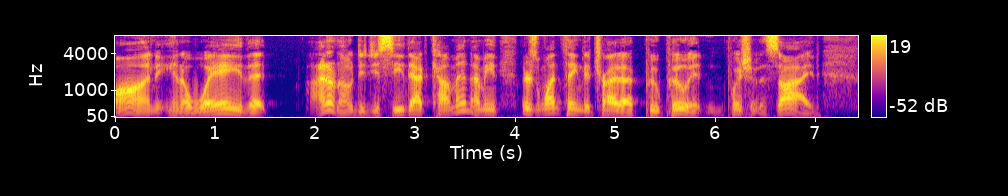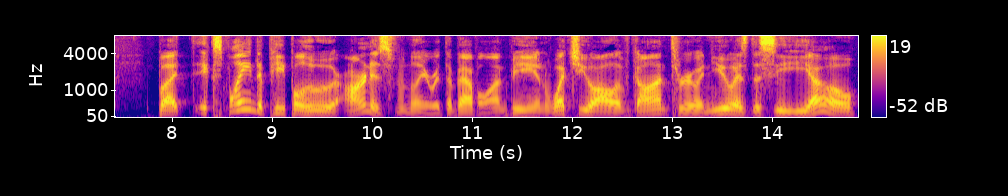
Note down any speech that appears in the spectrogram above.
on in a way that I don't know. Did you see that coming? I mean, there's one thing to try to poo poo it and push it aside, but explain to people who aren't as familiar with the Babylon Bee and what you all have gone through, and you as the CEO,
